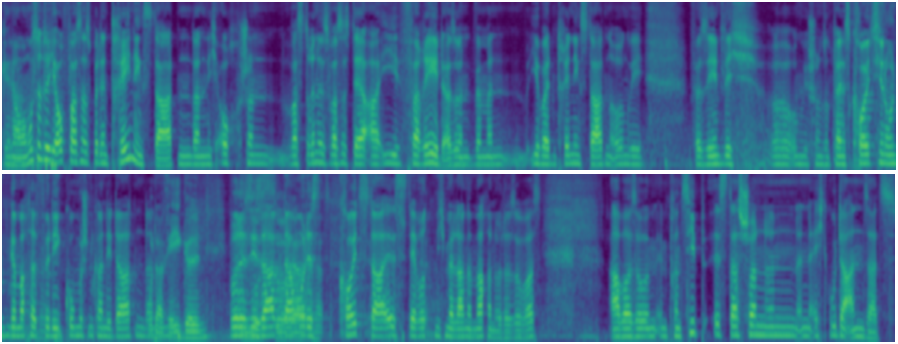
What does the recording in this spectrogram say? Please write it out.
genau. Ja. Man muss natürlich aufpassen, dass bei den Trainingsdaten dann nicht auch schon was drin ist, was es der AI verrät. Also wenn man ihr bei den Trainingsdaten irgendwie versehentlich äh, irgendwie schon so ein kleines Kreuzchen unten gemacht hat für die komischen Kandidaten, dann Oder Regeln. würde sie sagen, so, da ja, wo das ja. Kreuz da ist, der wird nicht mehr lange machen oder sowas. Aber so im, im Prinzip ist das schon ein, ein echt guter Ansatz.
